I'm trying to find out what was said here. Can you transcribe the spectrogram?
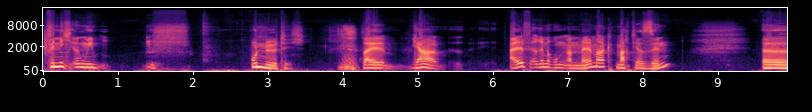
finde ich irgendwie unnötig. Weil, ja, Alf-Erinnerungen an Melmark macht ja Sinn. Äh,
